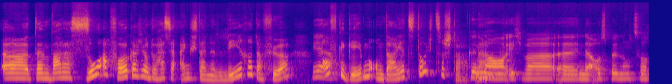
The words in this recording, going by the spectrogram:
äh, dann war das so erfolgreich und du hast ja eigentlich deine Lehre dafür Ja. aufgegeben, um da jetzt durchzustarten. Genau, ich war äh, in der Ausbildung zur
